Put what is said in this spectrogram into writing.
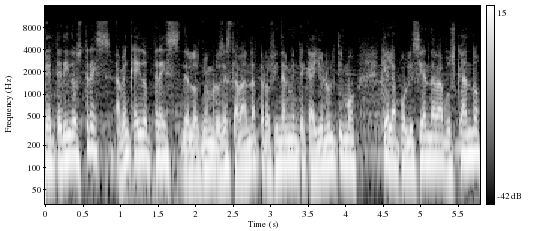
detenidos tres. Habían caído tres de los miembros de esta banda, pero finalmente cayó el último que la policía andaba buscando.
